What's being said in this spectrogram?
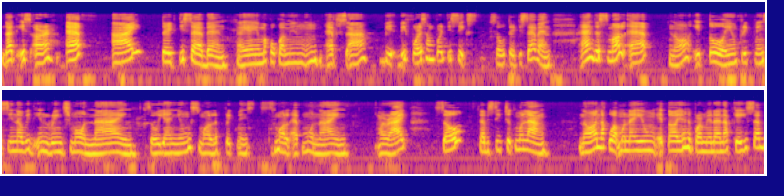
that is our F, I, 37. Kaya yung makukuha mo yung F sa before sa 46. So, 37. And the small f, no, ito, yung frequency na within range mo, 9. So, yan yung small frequency, small f mo, 9. Alright? So, substitute mo lang. No, nakuha mo na yung, ito, yung formula na k sub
